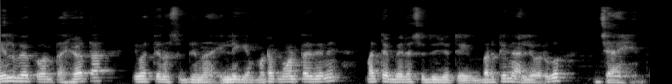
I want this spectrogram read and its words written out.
ನಿಲ್ಲಬೇಕು ಅಂತ ಹೇಳ್ತಾ ಇವತ್ತಿನ ಸುದ್ದಿನ ಇಲ್ಲಿಗೆ ಮೊಟಕ್ ಮಾಡ್ತಾ ಇದ್ದೀನಿ. ಮತ್ತೆ ಬೇರೆ ಸುದ್ದಿ ಜೊತೆಗೆ ಬರ್ತೀನಿ. ಅಲ್ಲಿವರೆಗೂ ಜೈ ಹಿಂದ್.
